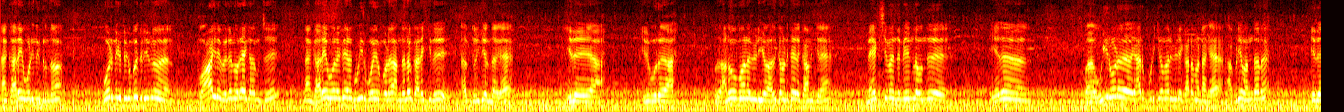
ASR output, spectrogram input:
நாங்கள் கரையை ஓடிந்துக்கிட்டு இருந்தோம். ஓடிந்துக்கிட்டு இருக்கும்போது திடீர்னு வாயில் வெள்ளநுறையாக கிளம்பிச்சு. நான் கரையை ஓடுறதுக்கு எனக்கு உயிர் போயிடும் போல அந்த அளவுக்கு அடைக்குது அப்படின்னு சொல்லிகிட்டே இருந்தாங்க. இது இது ஒரு ஒரு அனுபவமான வீடியோ அதுக்காண்டி தான் இதை காமிக்கிறேன். மேக்சிமம் இந்த மீன்களை வந்து எதுவும் இப்போ உயிரோடு யாரும் பிடிக்கிற மாதிரி வீடியோ காட்ட மாட்டாங்க. அப்படியே வந்தாலும் இதை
